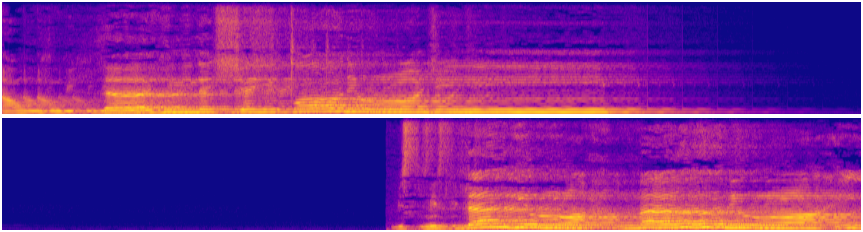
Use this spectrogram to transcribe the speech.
أعوذ بالله من الشيطان الرجيم. بسم الله الرحمن الرحيم.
